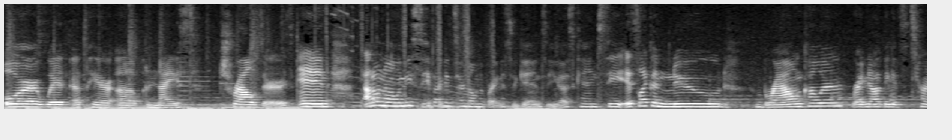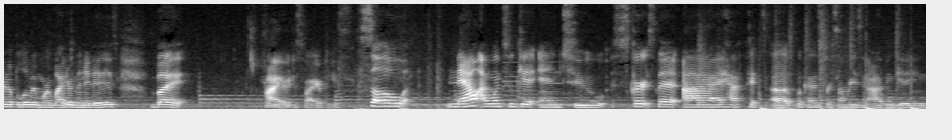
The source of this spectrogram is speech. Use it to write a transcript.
or with a pair of nice trousers. And I don't know, let me see if I can turn on the brightness again so you guys can see. It's like a nude brown color. Right now I think it's turned up a little bit more lighter than it is, but fire, just fire piece. So now I want to get into skirts that I have picked up because for some reason I've been getting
